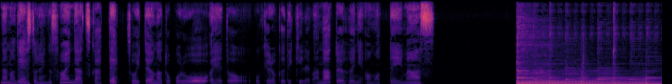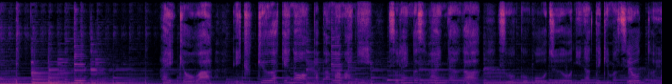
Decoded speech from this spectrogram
なので、ストレングスファインダー使って、そういったようなところを、えっ、ー、と、ご協力できればなというふうに思っています。休明けのパパママにストレングスファインダーがすごくこう重要になってきますよという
